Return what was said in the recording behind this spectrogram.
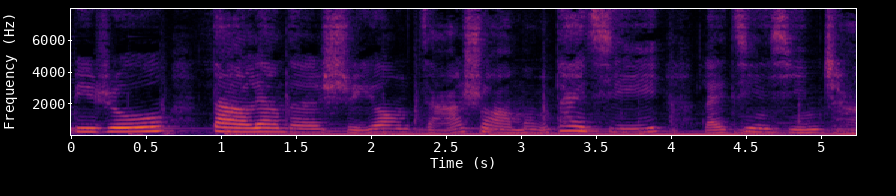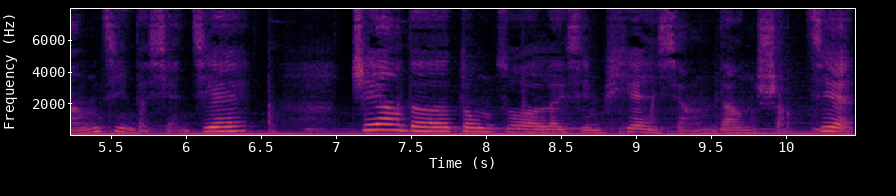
比如大量的使用杂耍蒙太奇来进行场景的衔接。这样的动作类型片相当少见，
